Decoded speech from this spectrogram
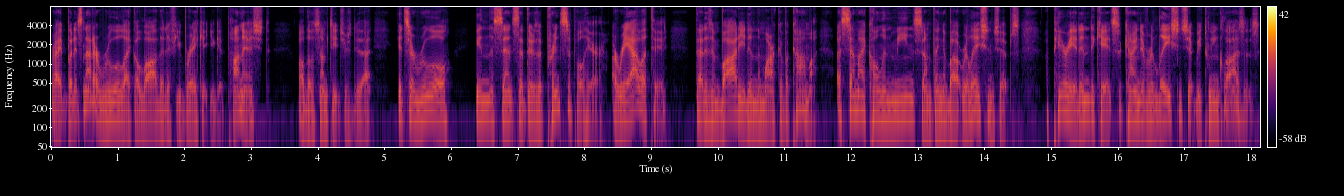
right? But it's not a rule like a law that if you break it, you get punished, although some teachers do that. It's a rule in the sense that there's a principle here, a reality that is embodied in the mark of a comma. A semicolon means something about relationships. A period indicates a kind of relationship between clauses.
